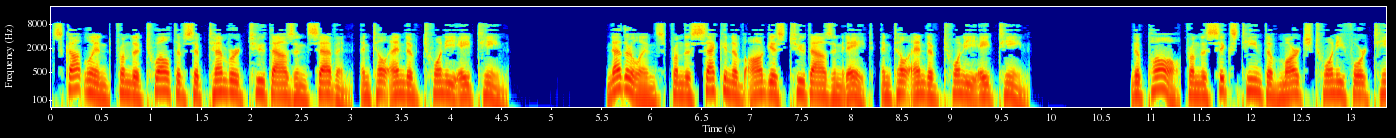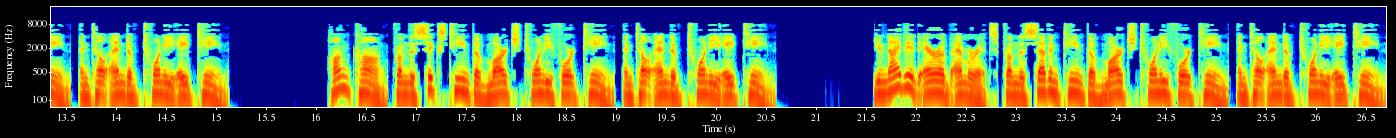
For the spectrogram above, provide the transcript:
Scotland from the 12th of September 2007 until end of 2018. Netherlands from the 2nd of August 2008 until end of 2018. Nepal from the 16th of March 2014 until end of 2018. Hong Kong from the 16th of March 2014 until end of 2018. United Arab Emirates from the 17th of March 2014 until end of 2018.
